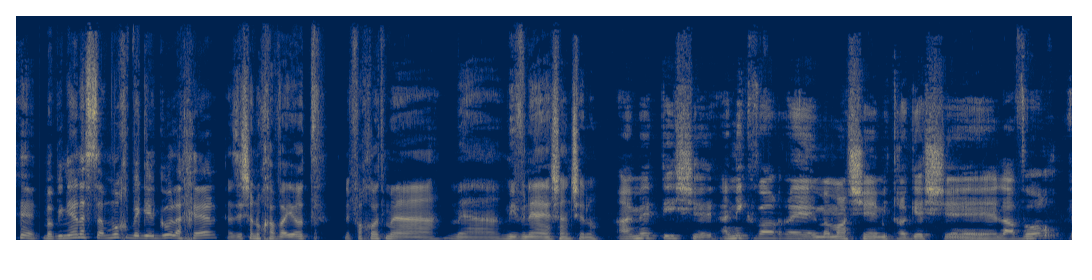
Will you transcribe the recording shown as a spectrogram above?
בבניין הסמוך בגלגול אחר אז יש לנו חוויות לפחות מה, מהמבנה הישן שלו. האמת היא שאני כבר uh, ממש uh, מתרגש uh, לעבור uh,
